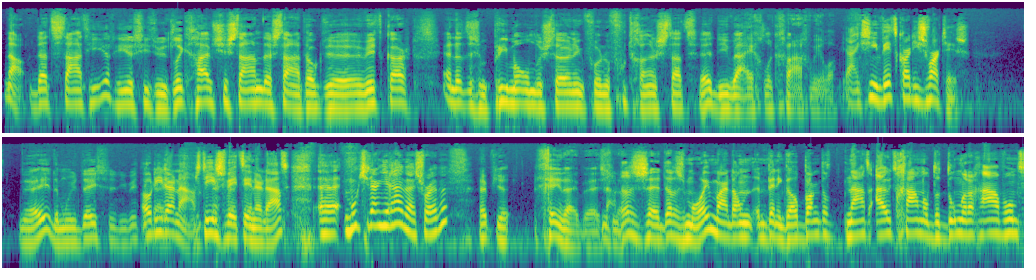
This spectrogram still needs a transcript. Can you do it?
Nou, dat staat hier. Hier ziet u het lichthuisje staan. Daar staat ook de witkar. En dat is een prima ondersteuning voor een voetgangersstad. Hè, die we eigenlijk graag willen. Ja, ik zie een Witkar die zwart is. Nee, dan moet je deze, die witte Oh, die daarnaast. Die is wit inderdaad. Eh, moet je daar je rijbewijs voor hebben? Heb je geen rijbewijs. Nou, dat is, eh, dat is mooi, maar dan ben ik wel bang dat na het uitgaan op de donderdagavond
